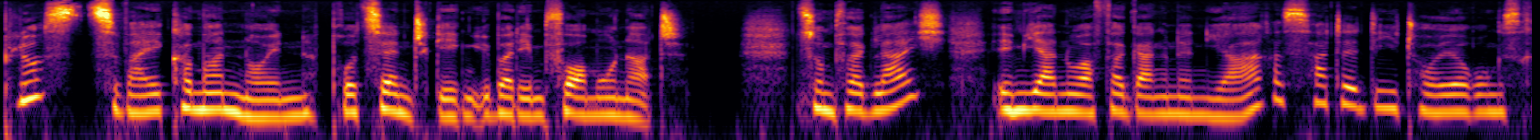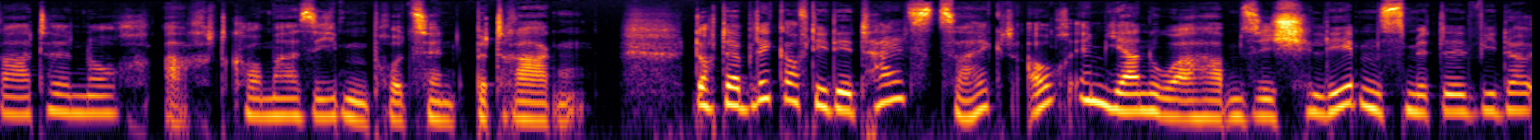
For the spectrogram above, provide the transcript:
Plus 2,9 Prozent gegenüber dem Vormonat. Zum Vergleich, im Januar vergangenen Jahres hatte die Teuerungsrate noch 8,7 Prozent betragen. Doch der Blick auf die Details zeigt, auch im Januar haben sich Lebensmittel wieder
